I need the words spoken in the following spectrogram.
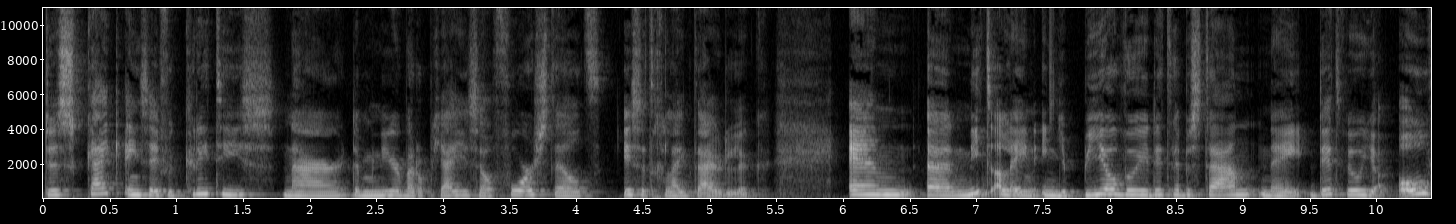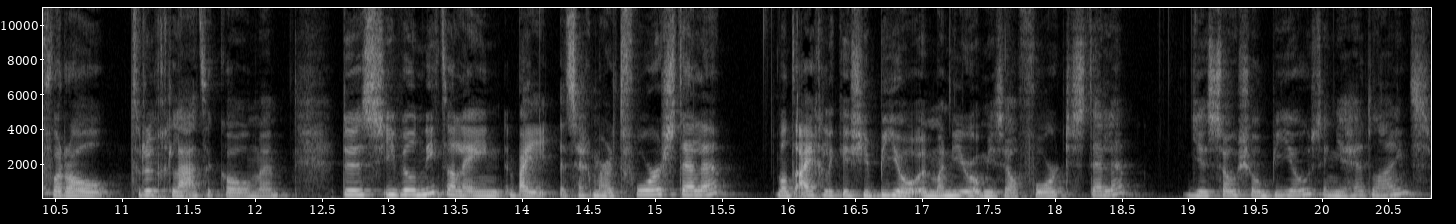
Dus kijk eens even kritisch naar de manier waarop jij jezelf voorstelt. Is het gelijk duidelijk? En uh, niet alleen in je bio wil je dit hebben staan. Nee, dit wil je overal terug laten komen. Dus je wil niet alleen bij zeg maar, het voorstellen. Want eigenlijk is je bio een manier om jezelf voor te stellen. je social bio's en je headlines.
